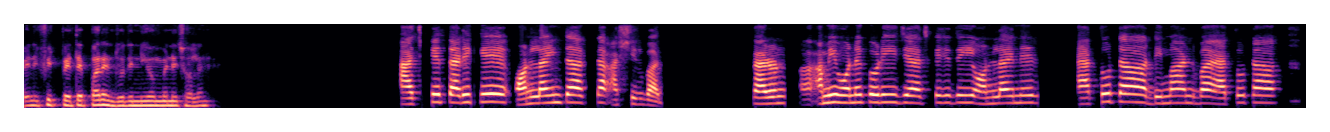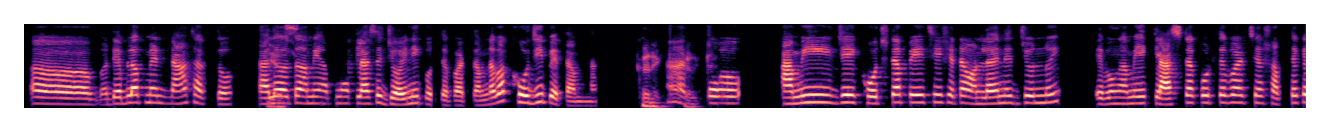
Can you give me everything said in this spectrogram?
বেনিফিট পেতে পারেন যদি নিয়ম মেনে চলেন? আজকের তারিখে অনলাইনটা একটা আশীর্বাদ। কারণ আমি মনে করি যে আজকে যদি অনলাইনের এতটা ডিমান্ড বা এতটা ডেভেলপমেন্ট না থাকতো তাহলে হয়তো আমি আপনার ক্লাসে জয়েনই করতে পারতাম না বা খোঁজই পেতাম না। হ্যাঁ তো আমি যে খোঁজটা পেয়েছি সেটা অনলাইনের জন্যই এবং আমি এই ক্লাসটা করতে পারছি। আর সব থেকে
